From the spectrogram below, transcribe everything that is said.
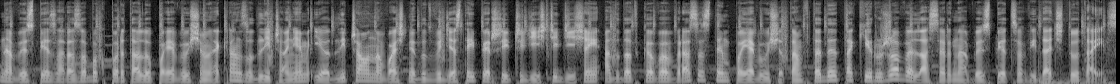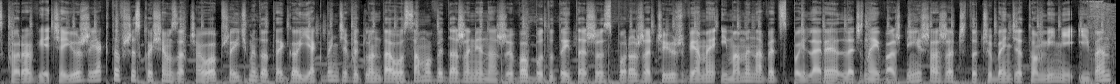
na wyspie zaraz obok portalu pojawił się ekran z odliczaniem i odlicza ono właśnie do 21.30 dzisiaj, a dodatkowo wraz z tym pojawił się tam wtedy taki różowy laser na wyspie, co widać tutaj. Skoro wiecie już jak to wszystko się zaczęło, przejdźmy do tego jak będzie wyglądało samo wydarzenie na żywo, bo tutaj też sporo rzeczy już wiemy i mamy nawet spoilery, lecz najważniejsza rzecz to czy będzie to mini event,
